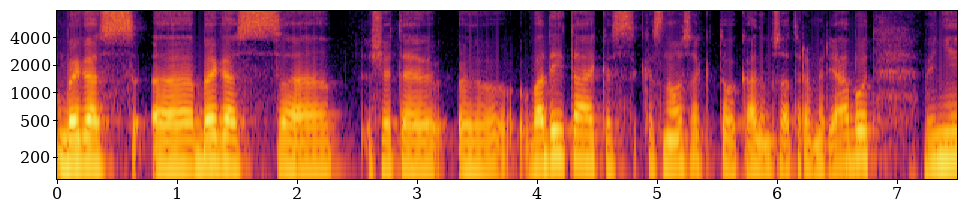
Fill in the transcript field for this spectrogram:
Un beigās, uh, beigās uh, šie te, uh, vadītāji, kas, kas nosaka to, kādam saturam ir jābūt, viņi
